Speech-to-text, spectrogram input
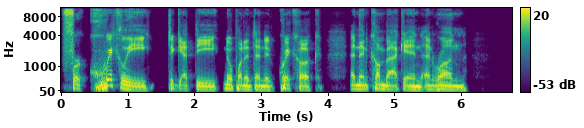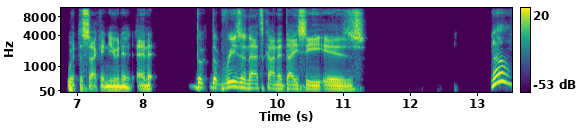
for quickly to get the no pun intended quick hook and then come back in and run with the second unit. And the the reason that's kind of dicey is no,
